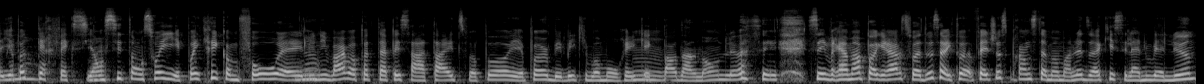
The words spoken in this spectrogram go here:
il n'y a pas de perfection. Si ton souhait il est pas écrit comme faux, euh, l'univers va pas te taper sa tête, tu vas pas, il n'y a pas un bébé qui va mourir quelque Hmm. part dans le monde. là. C'est- C'est vraiment pas grave, sois douce avec toi. Fais juste prendre ce moment-là, dire OK, c'est la nouvelle lune,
